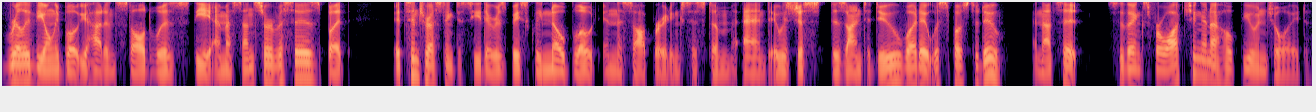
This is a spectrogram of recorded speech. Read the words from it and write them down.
Really, the only bloat you had installed was the MSN services, but it's interesting to see there was basically no bloat in this operating system, and it was just designed to do what it was supposed to do. And that's it. So thanks for watching, and I hope you enjoyed.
